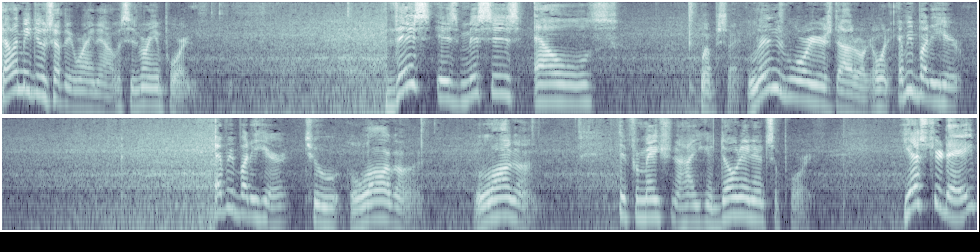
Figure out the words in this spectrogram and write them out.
Now let me do something right now. This is very important. This is Mrs. L's website, lenswarriors.org. I want everybody here, everybody here to log on. Log on information on how you can donate and support. Yesterday,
